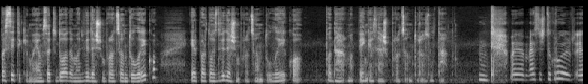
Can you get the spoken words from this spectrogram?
pasitikima jiems atiduodama dvidešim procentų laiko ir per tuos dvidešim procentų laiko padaroma 50 procentų rezultatų. Mm. E, mes iš tikrųjų ir e,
